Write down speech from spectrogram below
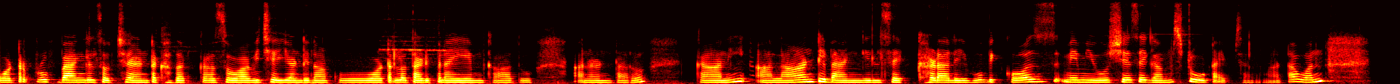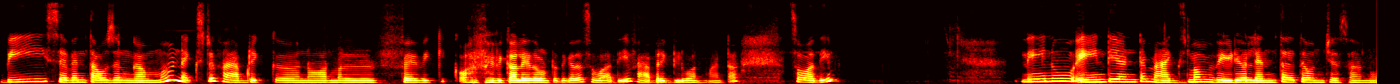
వాటర్ ప్రూఫ్ బ్యాంగిల్స్ వచ్చాయంట కదక్క సో అవి చేయండి నాకు వాటర్లో తడిపిన ఏం కాదు అని అంటారు. కానీ అలాంటి బ్యాంగిల్స్ ఎక్కడా లేవు బికాజ్ మేము యూజ్ చేసే గమ్స్ టూ టైప్స్ అనమాట one B seven thousand gum next fabric normal Fevikwik or Fevicol ఏదో ఉంటుంది కదా సో అది ఫ్యాబ్రిక్ గ్లూ అనమాట సో అది నేను ఏంటి అంటే మ్యాక్సిమం వీడియో లెంత్ అయితే ఉంచేసాను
